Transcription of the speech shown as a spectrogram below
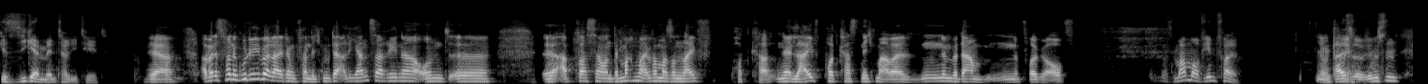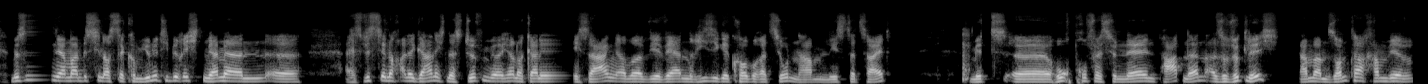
Siegermentalität. Ja, aber das war eine gute Überleitung, fand ich, mit der Allianz Arena und äh, äh, Abwasser. Und dann machen wir einfach mal so einen Live-Podcast. Ne, Live-Podcast nicht mal, aber nehmen wir da eine Folge auf. Das machen wir auf jeden Fall. Okay. Also, wir müssen, müssen ja mal ein bisschen aus der Community berichten. Wir haben ja ein, äh, das wisst ihr noch alle gar nicht, und das dürfen wir euch auch noch gar nicht sagen, aber wir werden riesige Kooperationen haben in nächster Zeit mit äh, hochprofessionellen Partnern. Also wirklich, haben wir am Sonntag haben wir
